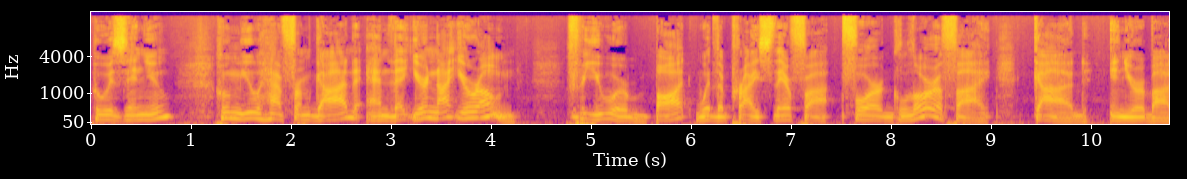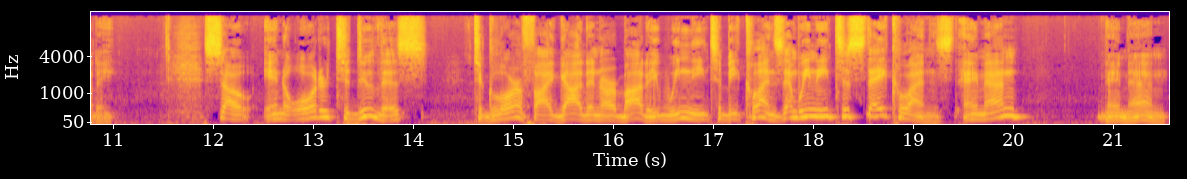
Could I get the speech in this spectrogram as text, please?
who is in you, whom you have from God, and that you're not your own? For you were bought with a price. Therefore, for glorify God in your body. So, in order to do this, to glorify God in our body, we need to be cleansed and we need to stay cleansed. Amen? Amen.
